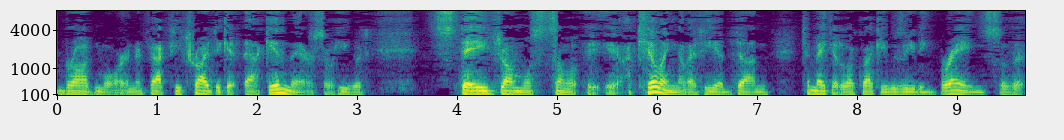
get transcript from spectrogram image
Broadmoor, and in fact, he tried to get back in there so he would stage almost some a killing that he had done to make it look like he was eating brains, so that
